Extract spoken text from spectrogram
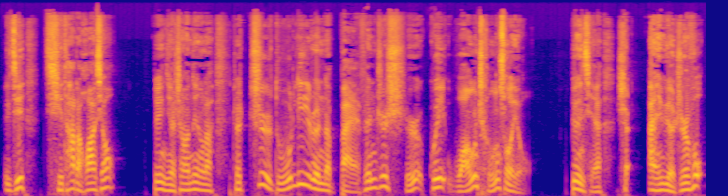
以及其他的花销，并且商定了这制毒利润的百分之十归王成所有，并且是按月支付。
